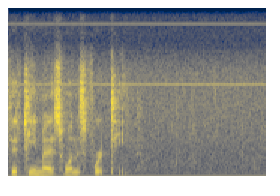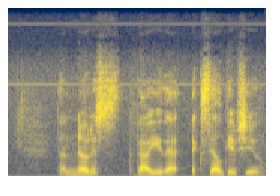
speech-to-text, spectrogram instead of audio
15 minus 1 is 14. Now notice the value that Excel gives you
